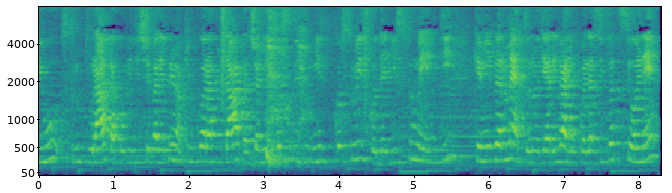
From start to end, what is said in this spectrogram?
più strutturata, come diceva lei prima, più corazzata, cioè mi, costru- mi, costruisco degli strumenti che mi permettono di arrivare in quella situazione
